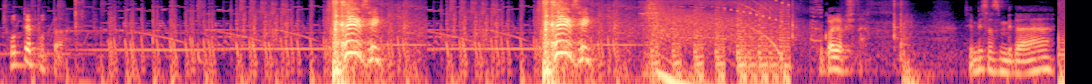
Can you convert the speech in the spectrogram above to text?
좆대 뿌다 회색 회색 여기까지 합시다 재밌었습니다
